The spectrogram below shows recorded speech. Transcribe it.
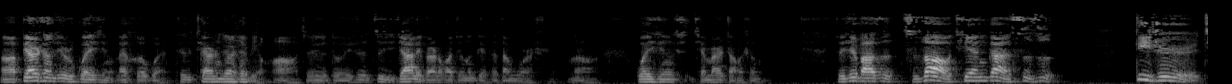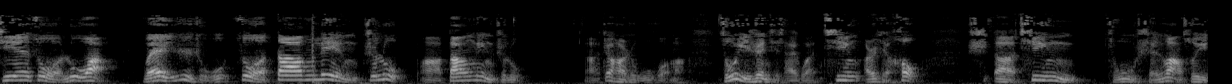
啊，边上就是官星来合官，这个天上掉馅饼啊，这个等于是自己家里边的话就能给他当官使啊。官星前面是长生，所以这八字此造天干四字，地支皆作禄旺，为日主做当令之禄啊，当令之禄啊，正好是午火嘛，足以任其财官，轻而且厚，是啊，轻足神旺，所以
